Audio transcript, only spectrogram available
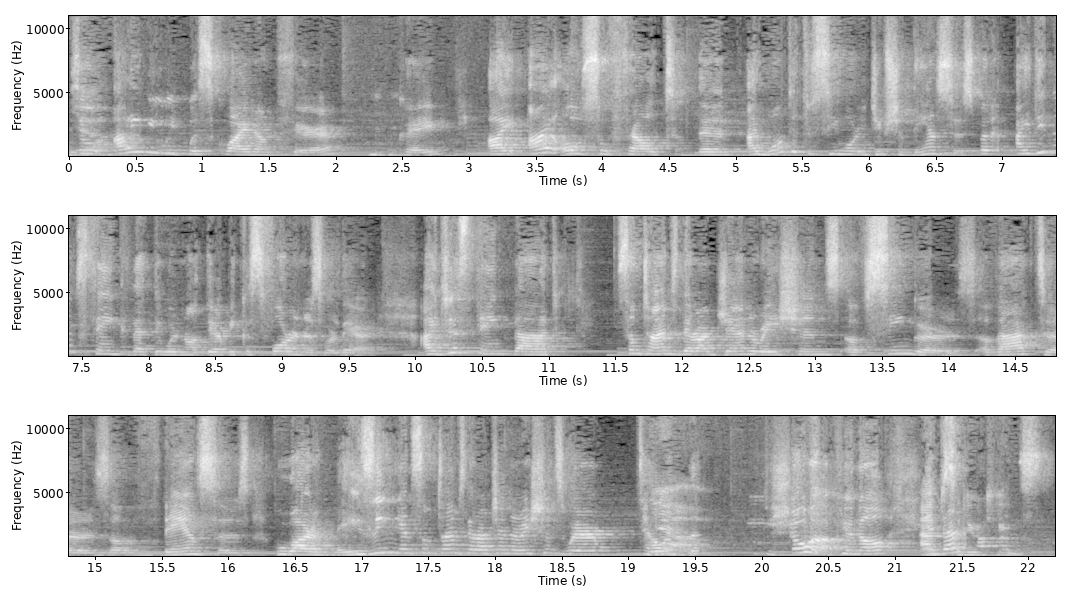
So Yeah. I knew it was quite unfair. Mm-hmm. Okay. I, I also felt that I wanted to see more Egyptian dancers, but I didn't think that they were not there because foreigners were there. I just think that sometimes there are generations of singers, of actors, of dancers who are amazing, and sometimes there are generations where talent Yeah. to show up, you know? And that Absolutely. happens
